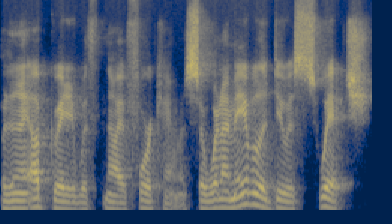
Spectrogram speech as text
but then I upgraded with now I have four cameras. So what I'm able to do is switch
